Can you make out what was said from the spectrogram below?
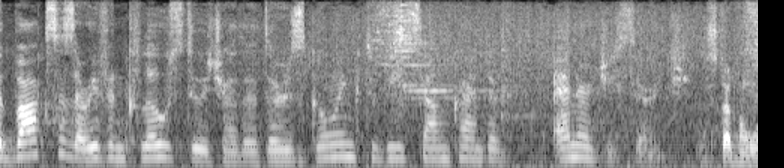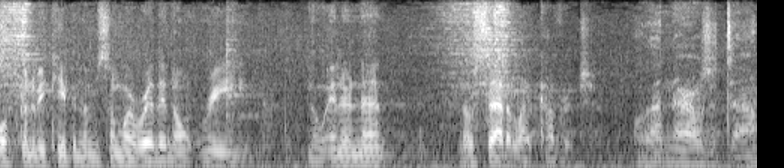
The boxes are even close to each other, there's going to be some kind of energy surge. Steppenwolf's gonna be keeping them somewhere where they don't read. No internet, no satellite coverage. Well, that narrows it down.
